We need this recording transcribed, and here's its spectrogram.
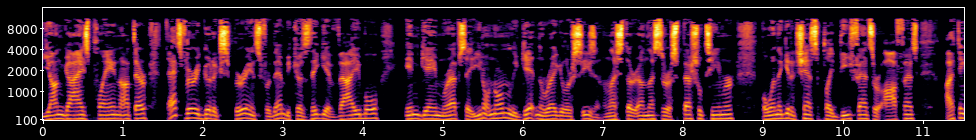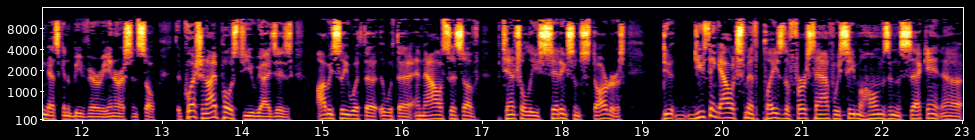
Young guys playing out there. That's very good experience for them because they get valuable in-game reps that you don't normally get in the regular season unless they're unless they're a special teamer. But when they get a chance to play defense or offense, I think that's going to be very interesting. So the question I pose to you guys is obviously with the with the analysis of potentially sitting some starters. Do, do you think Alex Smith plays the first half? We see Mahomes in the second, uh,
